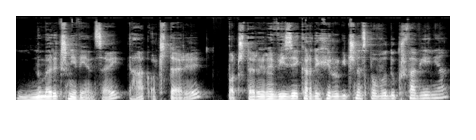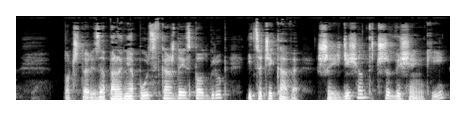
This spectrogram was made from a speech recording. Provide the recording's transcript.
Numerycznie więcej, tak, o 4, po 4 rewizje kardiochirurgiczne z powodu krwawienia, po 4 zapalenia płuc w każdej z podgrup i co ciekawe, 63 wysięki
